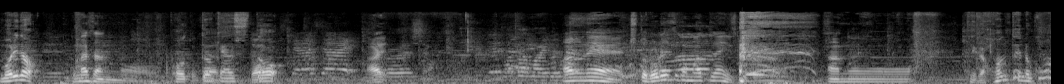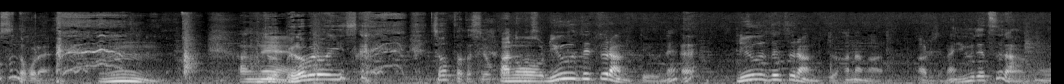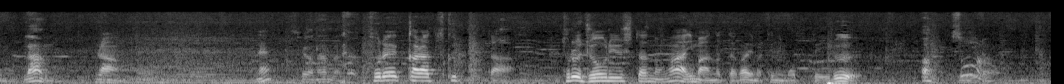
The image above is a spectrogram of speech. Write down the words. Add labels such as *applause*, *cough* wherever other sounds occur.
森の熊さんのポッドキャスト。はい。あのねちょっとロレスが回ってないんですけど。*laughs* あのー、てか本当に録音すんのこれ、うん。あのね。ベロベロに使い *laughs* ちょっと私よあの龍舌蘭っていうね。え？龍舌蘭っていう花があるじゃない？流舌蘭？蘭？蘭。ね。それは何だろうそれから作ったそれを蒸留したのが今あなたが今手に持っているあそうなの？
